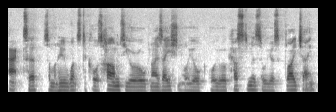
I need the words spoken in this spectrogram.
actor, someone who wants to cause harm to your organization or your, or your customers or your supply chain?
